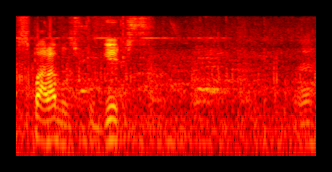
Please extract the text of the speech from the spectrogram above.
disparavam os foguetes. Né?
